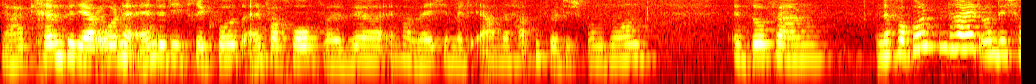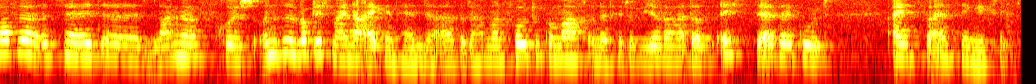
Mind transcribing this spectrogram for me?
ja, krempel ja ohne Ende die Trikots einfach hoch, weil wir immer welche mit Ärmel hatten für die Sponsoren. Insofern eine Verbundenheit und ich hoffe, es hält äh, lange frisch. Und es sind wirklich meine eigenen Hände. Also da haben wir ein Foto gemacht und der Tätowierer hat das echt sehr, sehr gut eins zu eins hingekriegt.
